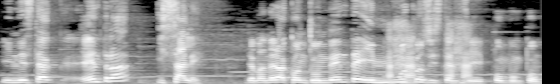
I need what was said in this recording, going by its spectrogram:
Y necesita, entra y sale. De manera contundente y muy Ajá, consistente. ajá. pum, pum, pum.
